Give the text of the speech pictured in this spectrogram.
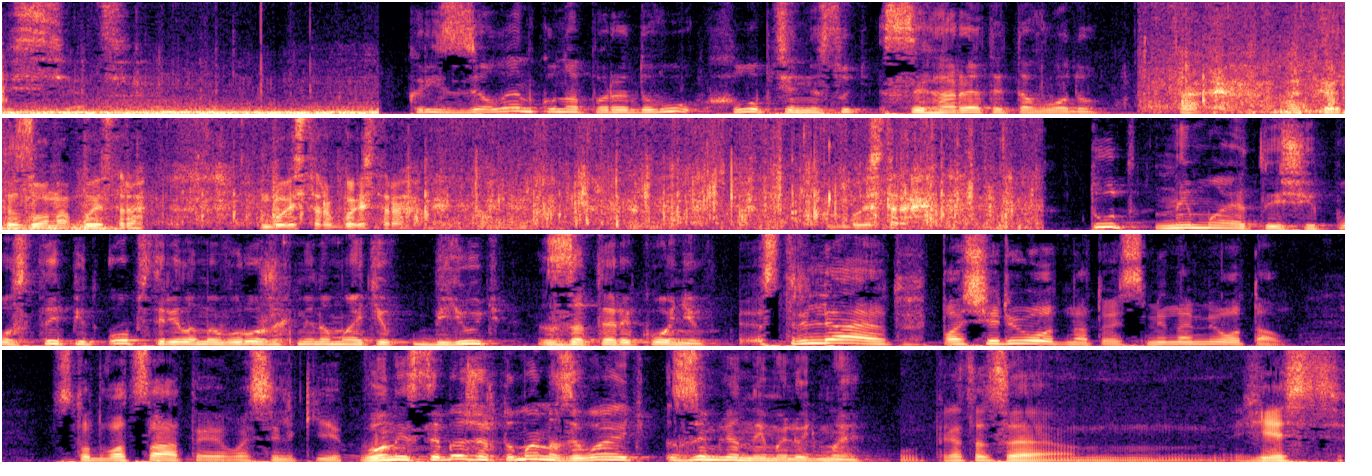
пісець. Крізь зеленку на передову хлопці несуть сигарети та воду. Так, відкрита зона, быстро. Быстро, быстро. Быстро. Тут немає тиші. Пости під обстрілами ворожих мінометів б'ють з-за териконів. Стреляют поочередно, то есть с минометов. 120-е Васильки. Вони себе жартома називають земляними людьми. Прятаться м, есть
